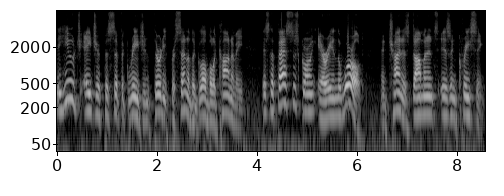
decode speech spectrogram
The huge Asia Pacific region, 30% of the global economy, is the fastest growing area in the world, and China's dominance is increasing.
